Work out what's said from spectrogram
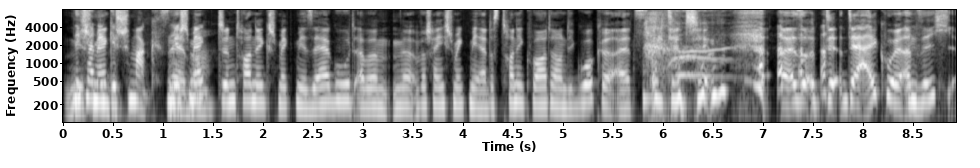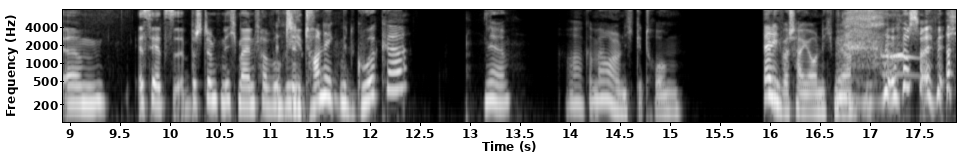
mir nicht an den schmeckt, Geschmack mir selber. schmeckt Gin Tonic, schmeckt mir sehr gut, aber mir, wahrscheinlich schmeckt mir eher das Tonic Water und die Gurke als äh, der Gin. also der, der Alkohol an sich ähm, ist jetzt bestimmt nicht mein Favorit. Gin Tonic mit Gurke? ja, Oh, haben wir auch noch nicht getrunken. Werde ich wahrscheinlich auch nicht mehr. wahrscheinlich.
